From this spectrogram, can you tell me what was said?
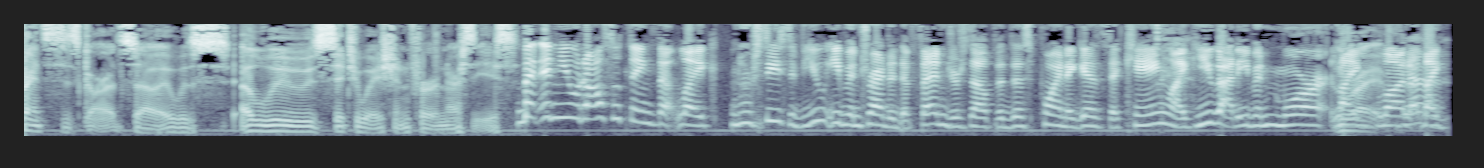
Francis's guards, so it was a lose situation for Narcisse. But and you would also think that like Narcisse, if you even try to defend yourself at this point against the king, like you got even more like Right. blood, Yeah. like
